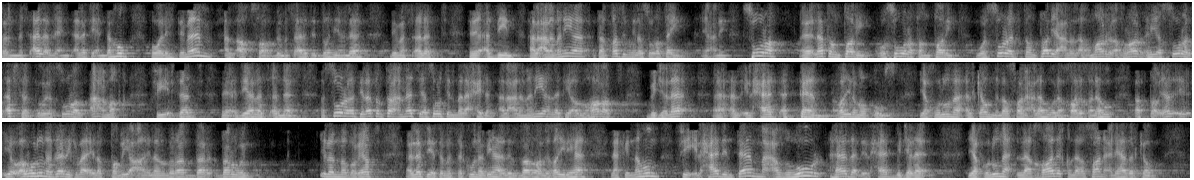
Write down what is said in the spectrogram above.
فالمسألة التي عندهم هو الاهتمام الأقصى بمسألة الدنيا لا بمسألة آه، الدين. العلمانية تنقسم إلى صورتين يعني صورة آه، لا تنطلي وصورة تنطلي. والصورة التي تنطلي على الأغمار الأغرار هي الصورة الأفسد وهي الصورة الأعمق في إفساد ديانة الناس. الصورة التي لا تنطلع الناس هي صورة الملاحدة العلمانية التي أظهرت بجلاء آه، الإلحاد التام غير منقوص. يقولون الكون لا صانع له لا خالق له. يؤولون ذلك بقى إلى الطبيعة إلى نظريات داروين إلى النظريات التي يتمسكون بها للذرة لغيرها لكنهم في إلحاد تام مع ظهور هذا الإلحاد بجلاء. يقولون لا خالق لا صانع لهذا الكون.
